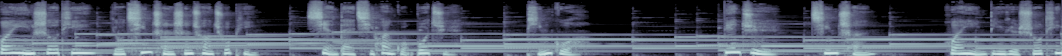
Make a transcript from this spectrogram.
欢迎收听由清晨声创出品现代奇幻广播剧《苹果》，编剧清晨。欢迎订阅收听。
